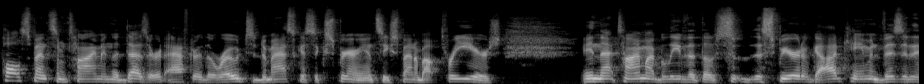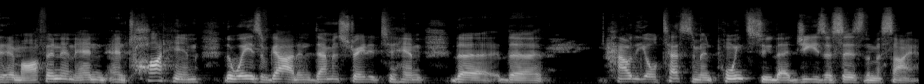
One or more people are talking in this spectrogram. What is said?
Paul spent some time in the desert after the road to Damascus experience. He spent about three years in that time, I believe that the, the Spirit of God came and visited him often and, and, and taught him the ways of God and demonstrated to him the, the, how the Old Testament points to that Jesus is the Messiah.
